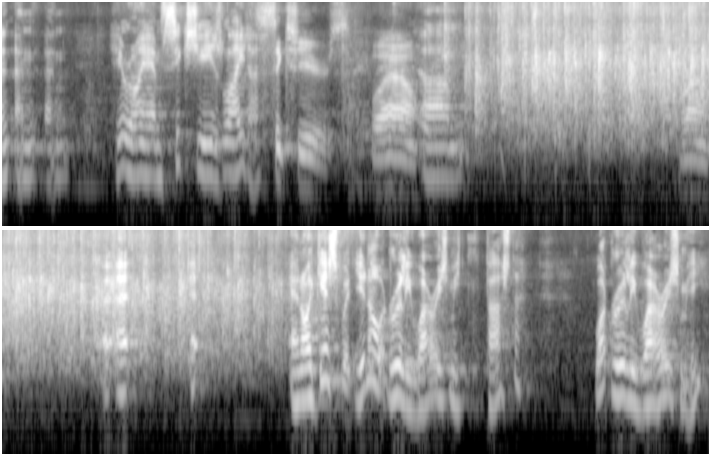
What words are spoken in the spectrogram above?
And, and, and here I am six years later. Six years. Wow. Um, wow. and I guess what, you know what really worries me, Pastor? What really worries me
